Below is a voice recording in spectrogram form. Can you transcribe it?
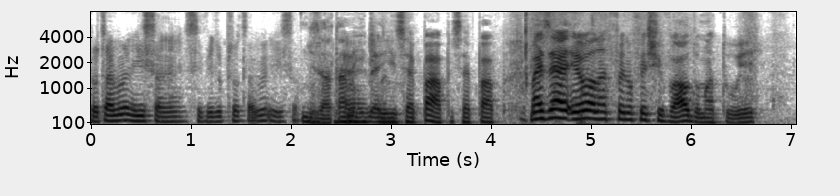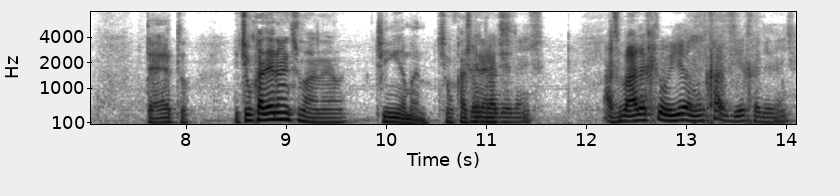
Protagonista, né? Você vira o protagonista. Exatamente. É, mano. isso é papo, isso é papo. Mas é, eu Alan foi no festival do Matuê, teto. E tinha um cadeirante lá, né? Tinha, mano. Tinha um Tinha um cadeirante. cadeirante. As baladas que eu ia, eu nunca via cadeirante.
